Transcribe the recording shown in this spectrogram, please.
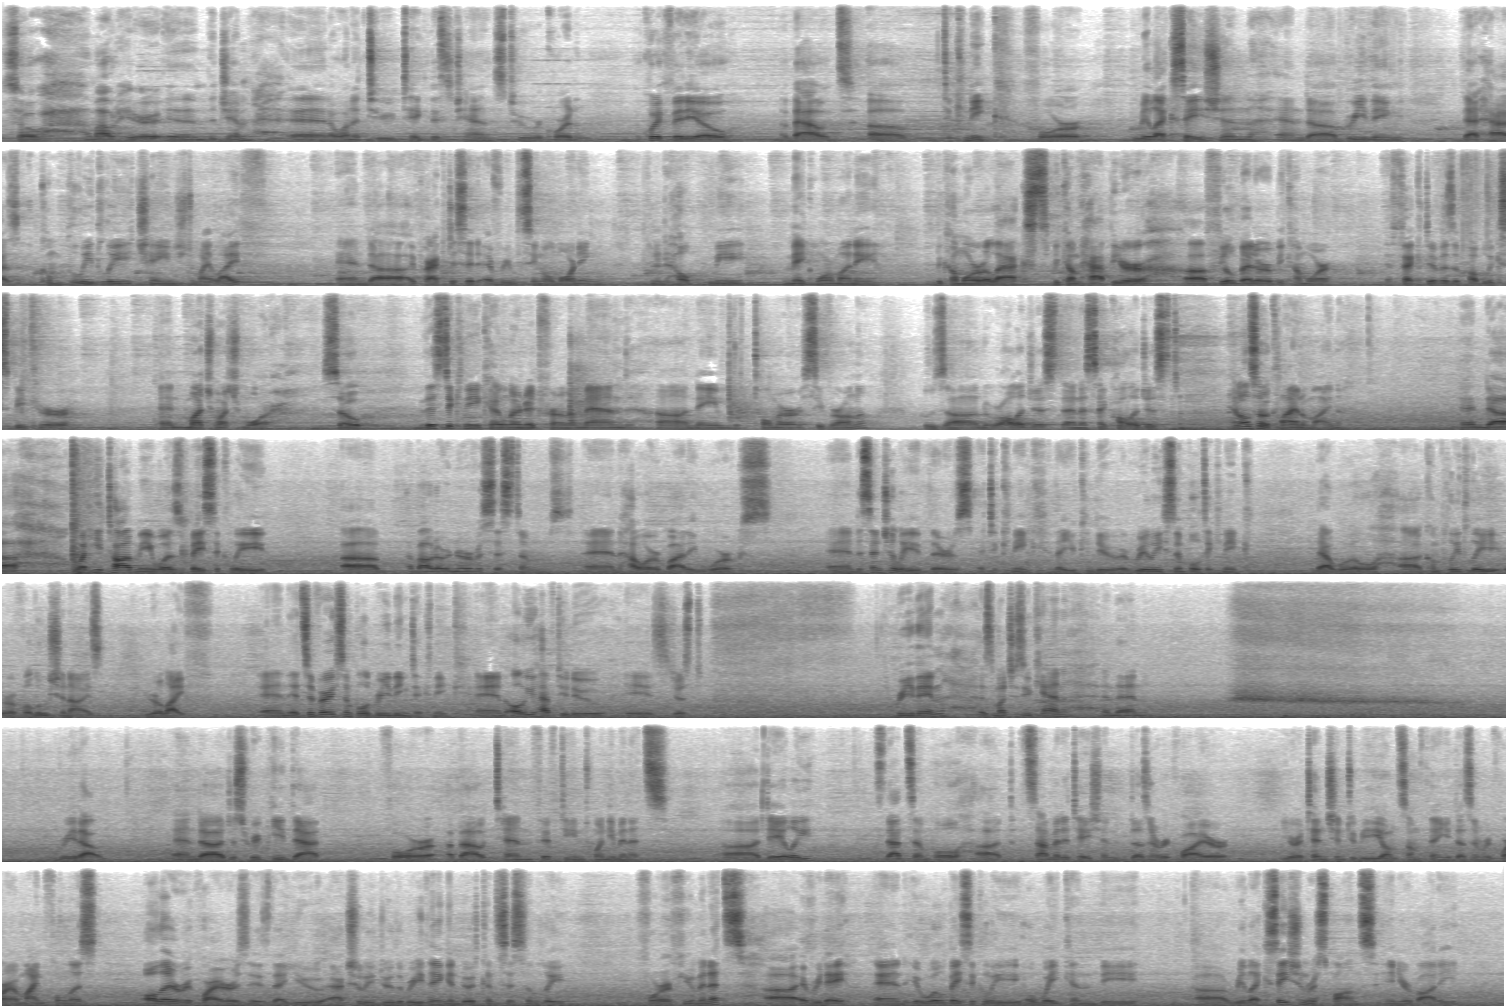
So I'm out here in the gym and I wanted to take this chance to record a quick video about uh, technique for relaxation and uh, breathing that has completely changed my life. And uh, I practice it every single morning and it helped me make more money, become more relaxed, become happier, uh, feel better, become more effective as a public speaker, and much, much more. So this technique, I learned it from a man uh, named Tomer Civron, who's a neurologist and a psychologist, and also a client of mine. And uh, what he taught me was basically uh, about our nervous systems and how our body works. And essentially, there's a technique that you can do, a really simple technique that will uh, completely revolutionize your life. And it's a very simple breathing technique. And all you have to do is just breathe in as much as you can and then breathe out. And uh, just repeat that for about 10, 15, 20 minutes uh, daily. It's that simple. Uh, it's not meditation. It doesn't require your attention to be on something. It doesn't require mindfulness. All that it requires is that you actually do the breathing and do it consistently for a few minutes uh, every day and it will basically awaken the uh, relaxation response in your body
